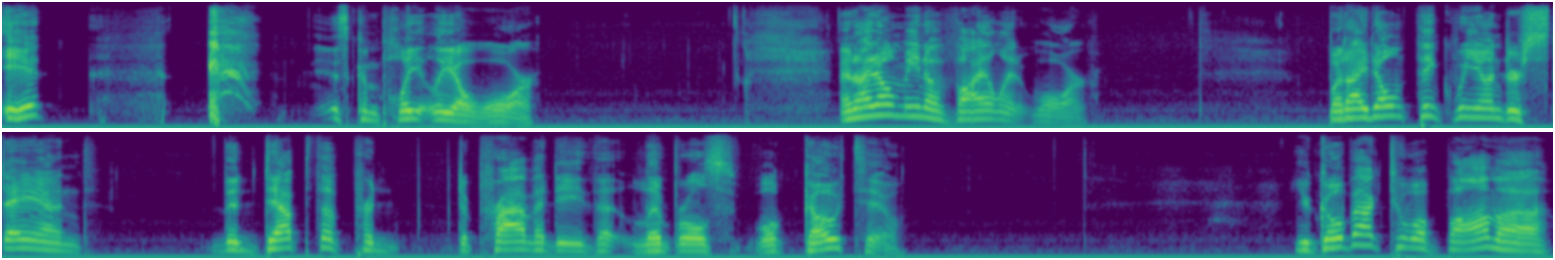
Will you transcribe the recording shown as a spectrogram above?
It is completely a war. And I don't mean a violent war, but I don't think we understand the depth of pre- depravity that liberals will go to. You go back to Obama,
